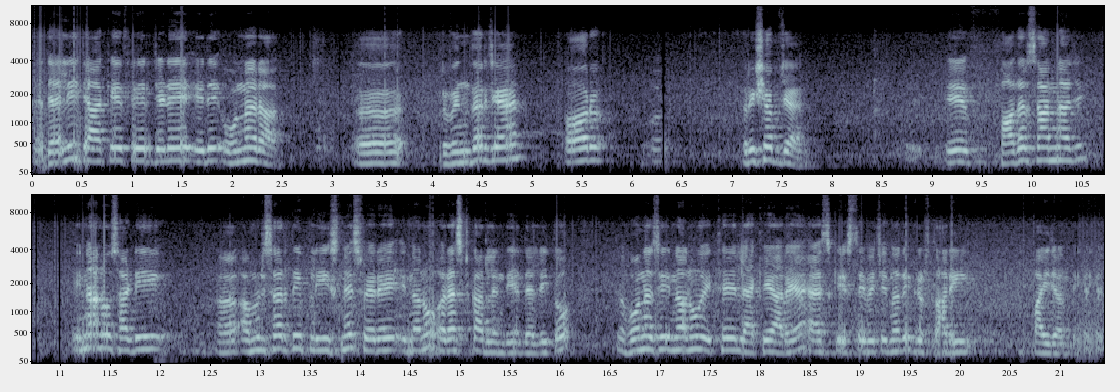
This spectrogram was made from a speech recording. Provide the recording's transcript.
ਤੇ ਦਿੱਲੀ ਜਾ ਕੇ ਫਿਰ ਜਿਹੜੇ ਇਹਦੇ ਓਨਰ ਆ ਰਵਿੰਦਰ ਜੈਨ ਔਰ ਰਿਸ਼ਭ ਜੈਨ ਇਹ ਫਾਦਰ ਸਨ ਆ ਜੀ। ਇਹਨਾਂ ਨੂੰ ਸਾਡੀ ਅੰਮ੍ਰਿਤਸਰ ਦੀ ਪੁਲਿਸ ਨੇ ਸਵੇਰੇ ਇਹਨਾਂ ਨੂੰ ਅਰੈਸਟ ਕਰ ਲੈਂਦੀ ਹੈ ਦਿੱਲੀ ਤੋਂ। ਤੇ ਹੁਣ ਅਸੀਂ ਇਹਨਾਂ ਨੂੰ ਇੱਥੇ ਲੈ ਕੇ ਆ ਰਹੇ ਹਾਂ। ਇਸ ਕੇਸ ਦੇ ਵਿੱਚ ਇਹਨਾਂ ਦੀ ਗ੍ਰਿਫਤਾਰੀ ਪਾਈ ਜਾਂਦੀ ਹੈ।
